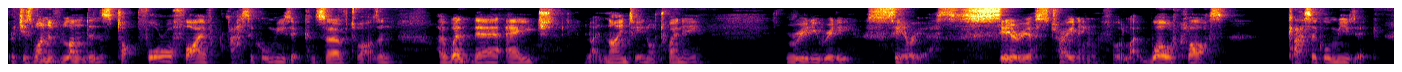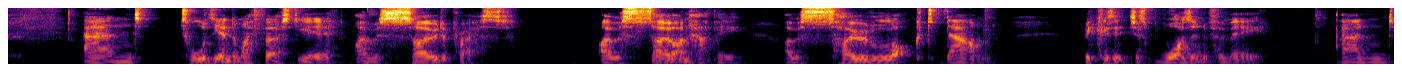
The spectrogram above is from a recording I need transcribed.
which is one of London's top four or five classical music conservatoires. And I went there aged like 19 or 20, really, really serious, serious training for like world class classical music. And towards the end of my first year, I was so depressed. I was so unhappy. I was so locked down because it just wasn't for me. And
